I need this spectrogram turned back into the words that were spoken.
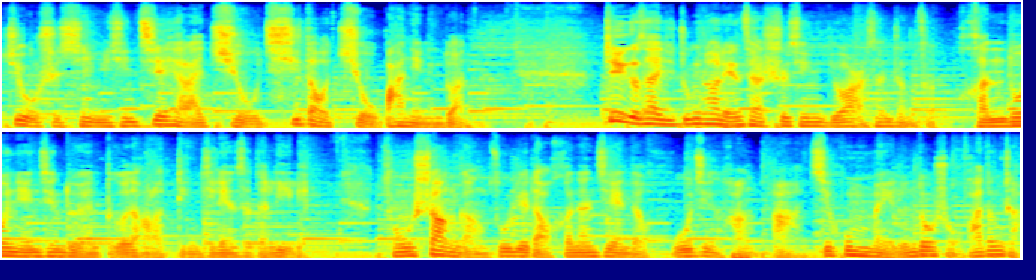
就是幸运星接下来九七到九八年龄段。这个赛季中超联赛实行 U23 政策，很多年轻队员得到了顶级联赛的历练。从上港租借到河南建业的胡敬航啊，几乎每轮都首发登场。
